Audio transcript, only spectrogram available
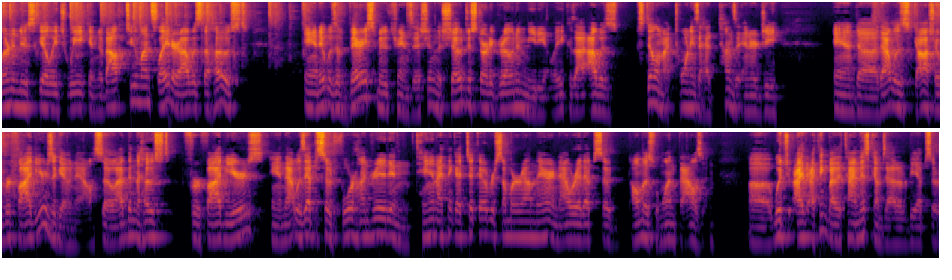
learn a new skill each week. And about two months later, I was the host. And it was a very smooth transition. The show just started growing immediately because I, I, was still in my 20s. I had tons of energy. And uh, that was, gosh, over five years ago now. So I've been the host for five years. And that was episode 410. I think I took over somewhere around there. And now we're at episode almost 1,000. Uh, which I, I, think by the time this comes out, it'll be episode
